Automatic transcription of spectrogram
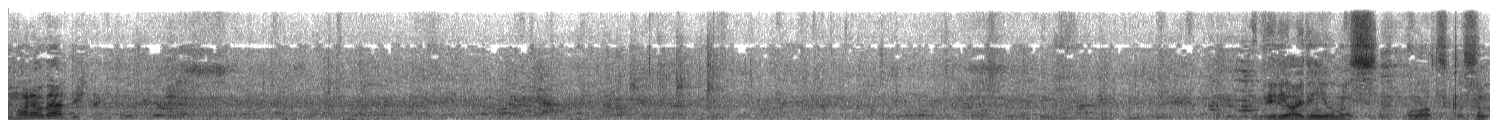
Numara verdi işte. Veli Aydın Yılmaz. 16 Kasım.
